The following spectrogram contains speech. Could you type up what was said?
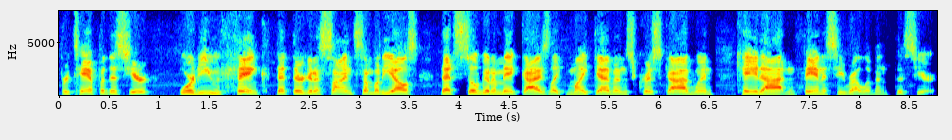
for Tampa this year? Or do you think that they're going to sign somebody else that's still going to make guys like Mike Evans, Chris Godwin, Cade Otton, and fantasy relevant this year?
